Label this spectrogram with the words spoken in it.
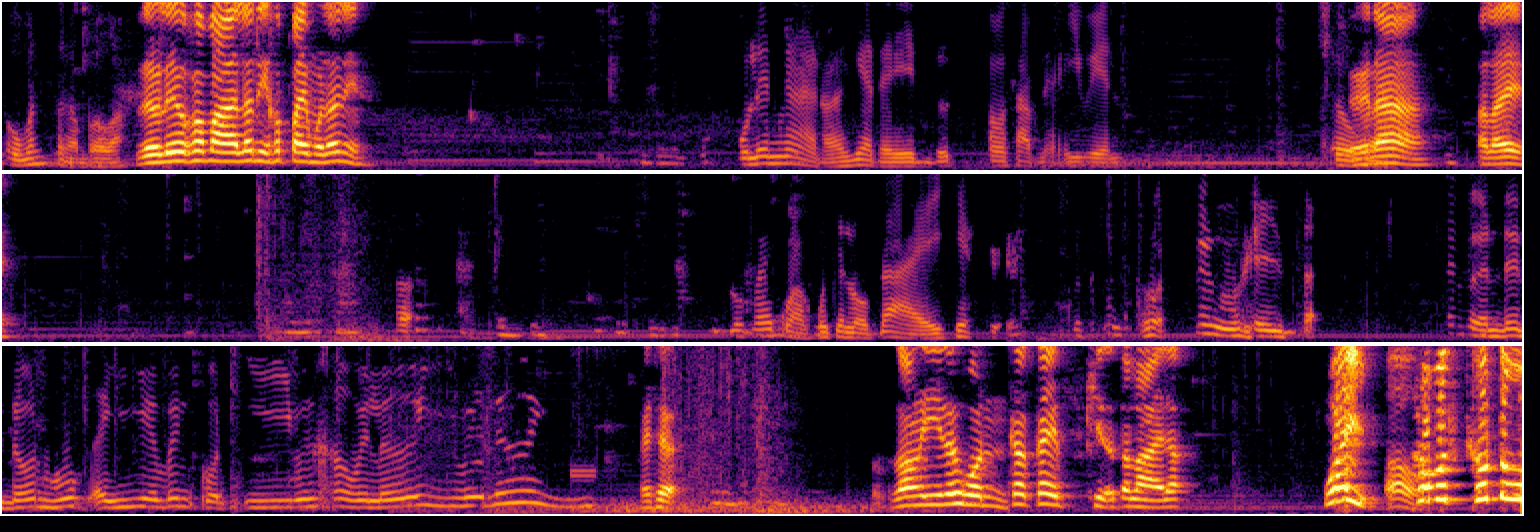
โอ้มันเปิดเปล่าวะเร็วๆเข้ามาแล้วนี่เขาไปหมดแล้วนี่ กูเล่นง่ายเหรอเฮียในโทรศัพท์เนี่ยอีเวนต์ เออหน้า อะไร รู้ไหมกว่ากูจะหลบได้ไอ้เฮียกดตู้ไอ้สัสเหมือนในโน้ตบุ๊กไอ้เฮียเป็นกด E มันเข้าไปเลยอีเวนต์เลยไปเถอะ ลองดีทุกคนก็ใกล้ขีดอันตรายแล้วเว้ย อ้าว เข้ามาเข้าตู้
